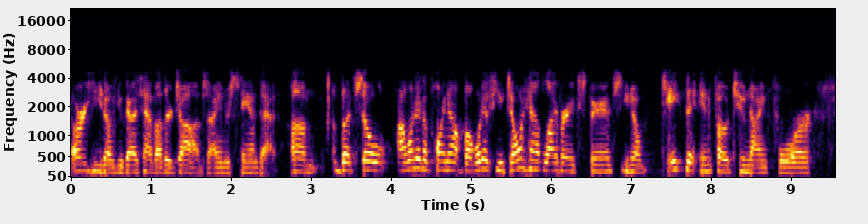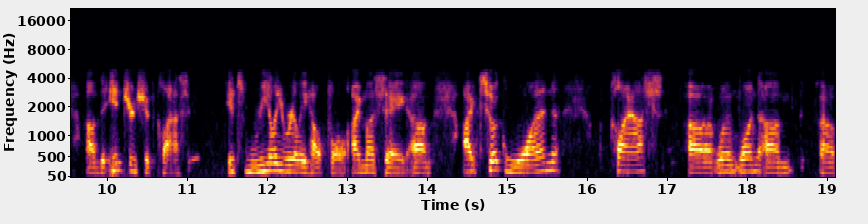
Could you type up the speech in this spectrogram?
or you know you guys have other jobs. I understand that. Um, but so I wanted to point out. But what if you don't have library experience? You know, take the Info 294, uh, the internship class. It's really really helpful. I must say. Um, I took one class uh, one, one um, uh,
